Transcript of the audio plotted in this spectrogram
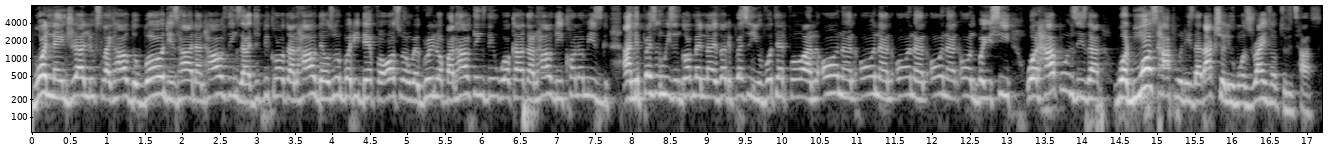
what Nigeria looks like, how the world is hard, and how things are difficult, and how there was nobody there for us when we are growing up, and how things didn't work out, and how the economy is, and the person who is in government now is not the person you voted for, and on and on and on and on and on. But you see, what happens is that what must happen is that actually you must rise up to the task.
